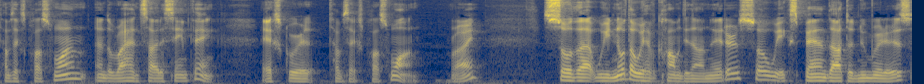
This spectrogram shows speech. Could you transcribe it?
times x plus 1, and the right hand side is the same thing, x squared times x plus 1, right? So that we know that we have common denominators. So we expand out the numerators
